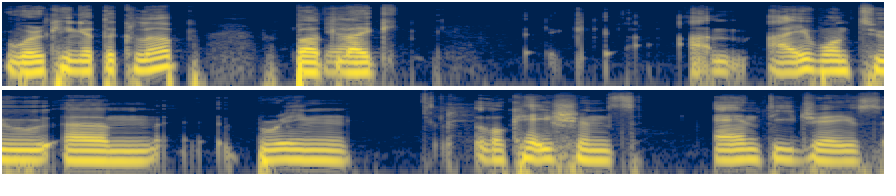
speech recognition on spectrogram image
working at the club, but Yeah. like um, I want to um, bring locations and DJs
